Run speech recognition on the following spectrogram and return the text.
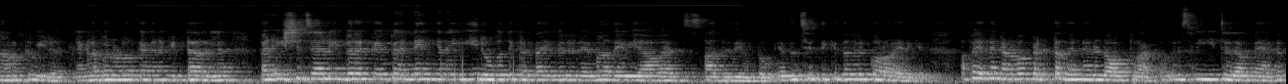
നറുക്ക് വീട്. ഞങ്ങളെ പോലുള്ളവർക്ക് അങ്ങനെ കിട്ടാറില്ല. പരീക്ഷിച്ചാൽ ഇവരൊക്കെ ഇപ്പൊ എന്നെ ഇങ്ങനെ ഈ രൂപത്തിൽ കണ്ട ഇവർ രമാദേവി ആവാൻ സാധ്യതയുണ്ടോ എന്ന് ചിന്തിക്കുന്നവർ കുറവായിരിക്കും. അപ്പൊ എന്നെ കാണുമ്പോൾ പെട്ടെന്ന് തന്നെ ഒരു ഡോക്ടറാക്കും ഒരു സ്വീറ്റ് ഒരു അമ്മയാക്കും.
